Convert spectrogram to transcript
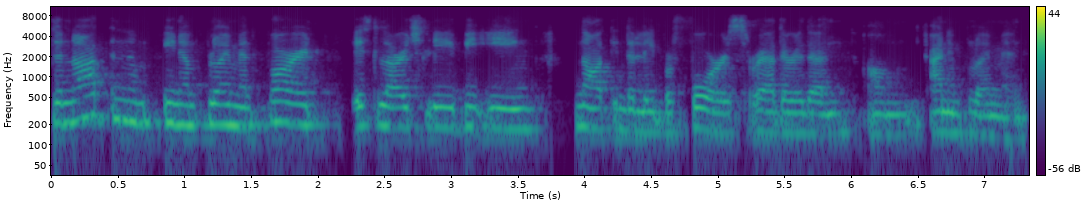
The not in, in employment part is largely being not in the labor force rather than um, unemployment.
